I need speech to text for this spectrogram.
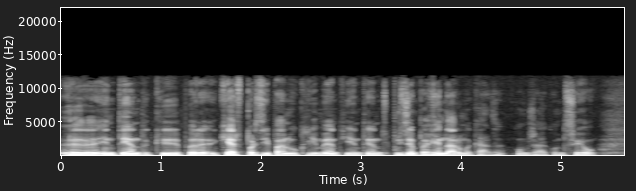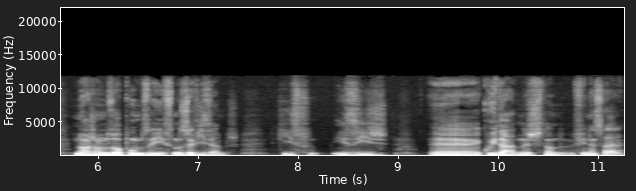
uh, entende que para, quer participar no acolhimento e entende, por exemplo, arrendar uma casa, como já aconteceu, nós não nos opomos a isso, mas avisamos que isso exige Uh, cuidado na gestão financeira,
